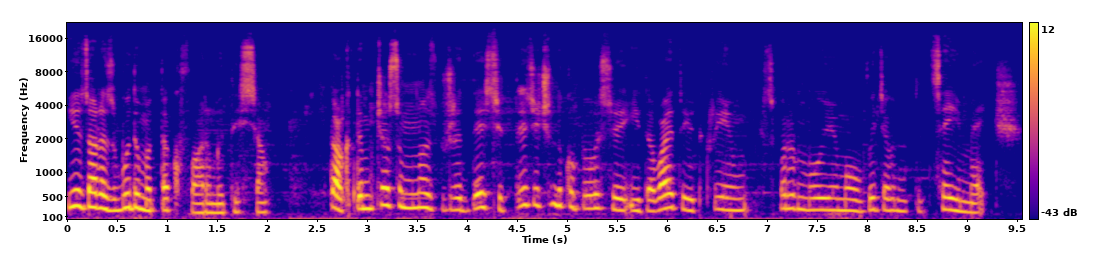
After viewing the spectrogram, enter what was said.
І зараз будемо так фармитися. Так, тим часом у нас вже 10 тисяч накопилося, і давайте відкриємо, спробуємо витягнути цей меч.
